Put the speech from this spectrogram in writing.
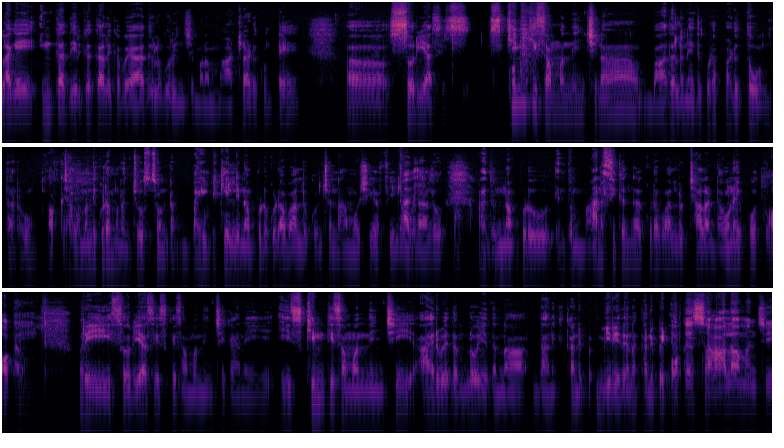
అలాగే ఇంకా దీర్ఘకాలిక వ్యాధుల గురించి మనం మాట్లాడుకుంటే సొరియాసిస్. సోరియాసిస్ స్కిన్‌కి సంబంధించిన బాధలనేది కూడా పడుతూ ఉంటారు. చాలా మంది కూడా మనం చూస్తుంటాం. బయటికెళ్ళినప్పుడు కూడా వాళ్ళు కొంచెం నామోషీగా ఫీల్. అవ్వడాలు. అది ఉన్నప్పుడు ఎంతో మానసికంగా కూడా వాళ్ళు చాలా డౌన్ అయిపోతూ. ఉంటారు. మరి ఈ సోరియాసిస్‌కి సంబంధించి కానీ, ఈ స్కిన్‌కి సంబంధించి ఆయుర్వేదంలో ఏదన్నా దానికి కనిపె మీరేదైనా కనిపెట్టారా? ఓకే. చాలా మంచి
